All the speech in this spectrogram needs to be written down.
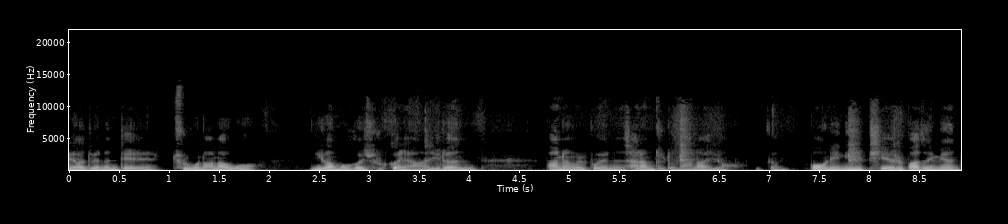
해야 되는데 출근 안 하고 네가 먹어줄 거냐 이런 반응을 보이는 사람들도 많아요. 그러니까 본인이 피해를 받으면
